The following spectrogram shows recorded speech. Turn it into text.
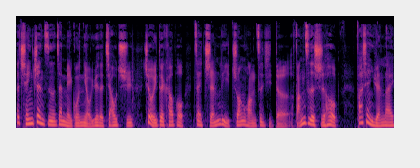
那前一阵子呢，在美国纽约的郊区，就有一对 couple 在整理装潢自己的房子的时候，发现原来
